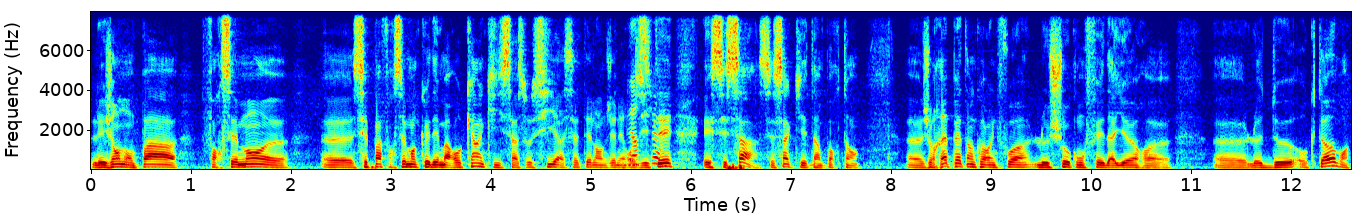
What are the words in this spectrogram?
les gens n'ont pas forcément. euh, euh, c'est pas forcément que des Marocains qui s'associent à cet élan de générosité. Et c'est ça, c'est ça qui est important. Euh, je répète encore une fois le show qu'on fait d'ailleurs euh, le 2 octobre.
